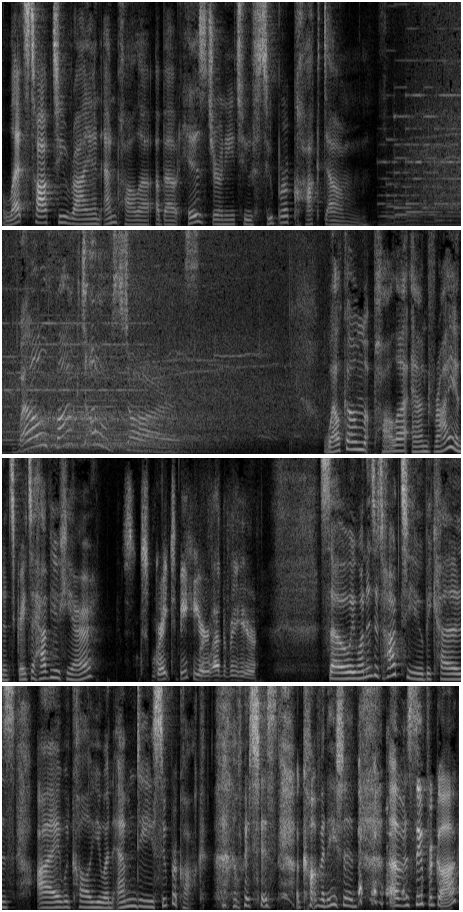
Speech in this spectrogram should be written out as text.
Let's talk to Ryan and Paula about his journey to super cockdom. Well fucked all stars. Welcome, Paula and Ryan. It's great to have you here. It's great to be here. We're glad to be here. So we wanted to talk to you because I would call you an MD supercock, which is a combination of a supercock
